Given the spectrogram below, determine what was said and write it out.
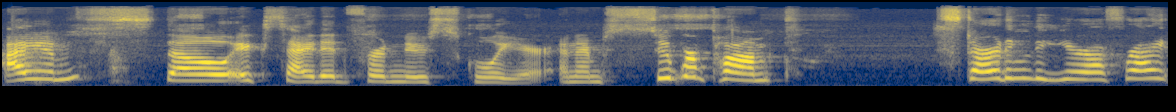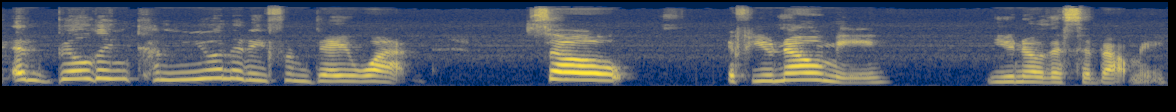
I am so excited for a new school year and I'm super pumped starting the year off right and building community from day one. So, if you know me, you know this about me.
